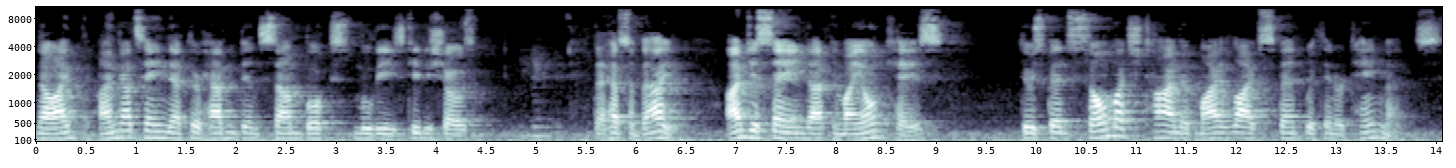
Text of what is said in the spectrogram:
Now, I, I'm not saying that there haven't been some books, movies, TV shows that have some value. I'm just saying that in my own case, there's been so much time of my life spent with entertainments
